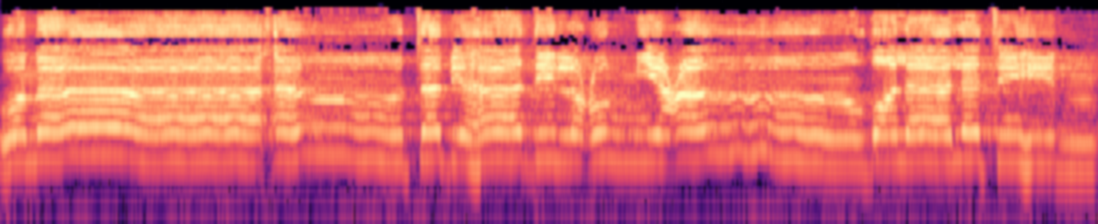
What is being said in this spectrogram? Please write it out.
وما أنت بهاد العمي عن ضلالتهم.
